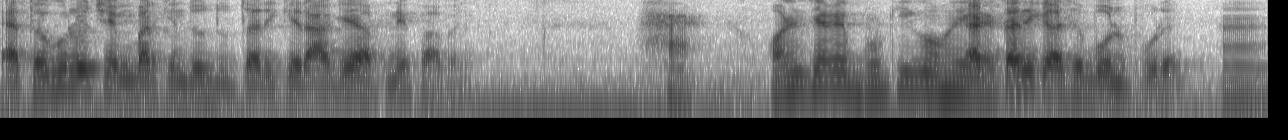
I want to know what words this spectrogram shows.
এতগুলো চেম্বার কিন্তু দু তারিখের আগে আপনি পাবেন। হ্যাঁ অনেক জায়গায় বুকিংও হয়ে এক গেছে। তারিখ আছে বোলপুরে। হ্যাঁ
